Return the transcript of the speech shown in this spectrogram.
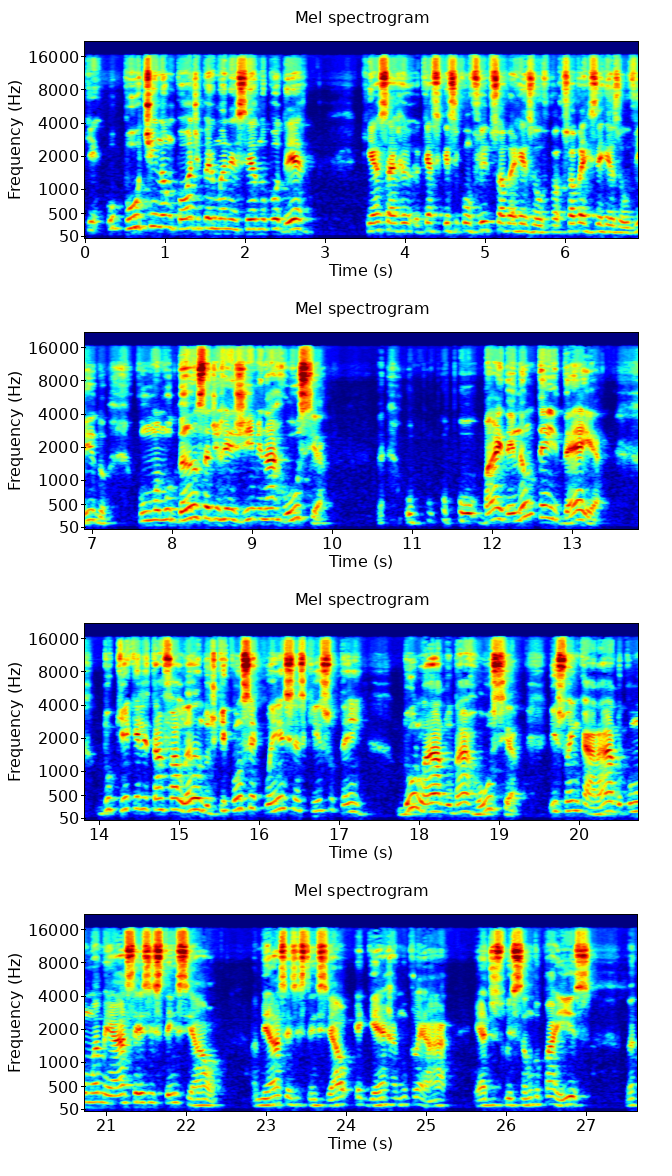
que o Putin não pode permanecer no poder, que, essa, que esse conflito só vai, resolver, só vai ser resolvido com uma mudança de regime na Rússia. O, o, o Biden não tem ideia do que, que ele está falando, de que consequências que isso tem. Do lado da Rússia, isso é encarado como uma ameaça existencial ameaça existencial é guerra nuclear, é a destruição do país. Né?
